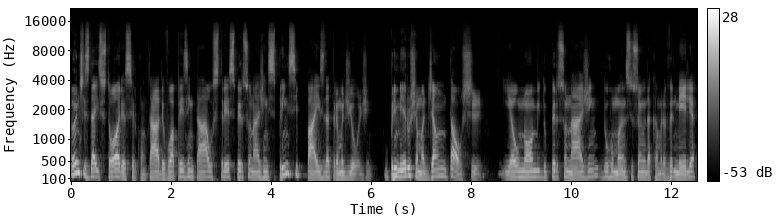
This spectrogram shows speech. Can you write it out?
Antes da história ser contada, eu vou apresentar os três personagens principais da trama de hoje. O primeiro chama Zhang Daoshi e é o nome do personagem do romance O Sonho da Câmara Vermelha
